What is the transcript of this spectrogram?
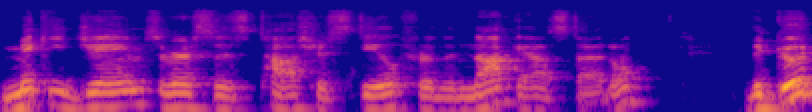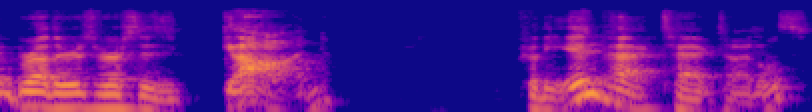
Mickie James versus Tasha Steele for the Knockouts title. The Good Brothers versus God for the Impact tag titles.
